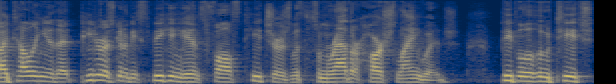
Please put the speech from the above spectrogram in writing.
by telling you that Peter is going to be speaking against false teachers with some rather harsh language. People who teach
